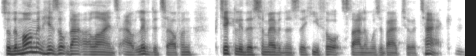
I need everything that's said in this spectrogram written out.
So the moment his that alliance outlived itself, and particularly there's some evidence that he thought Stalin was about to attack, Mm.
